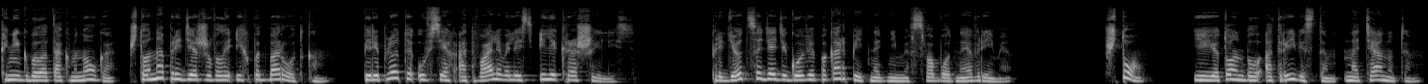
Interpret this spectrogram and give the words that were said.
Книг было так много, что она придерживала их подбородком. Переплеты у всех отваливались или крошились. Придется дяде Гове покорпеть над ними в свободное время. «Что?» Ее тон был отрывистым, натянутым.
